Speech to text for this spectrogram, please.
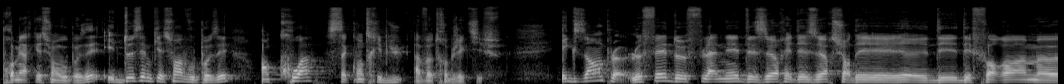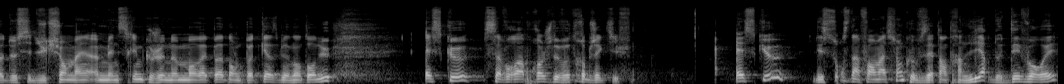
Première question à vous poser. Et deuxième question à vous poser, en quoi ça contribue à votre objectif? Exemple, le fait de flâner des heures et des heures sur des, forums euh, de séduction mainstream que je ne nommerai pas dans le podcast, bien entendu. Est-ce que ça vous rapproche de votre objectif? Est-ce que les sources d'informations que vous êtes en train de lire, de dévorer,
